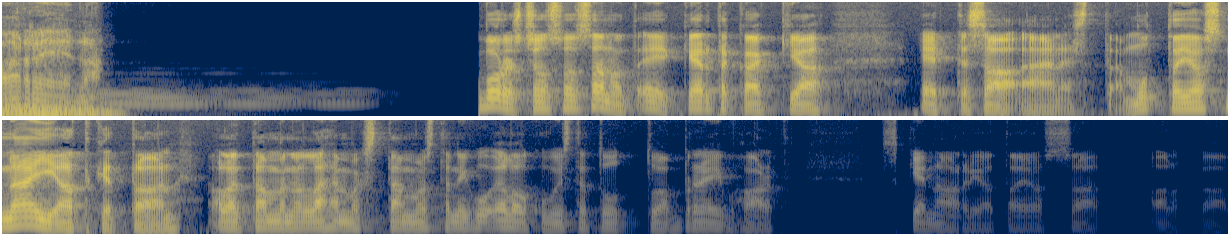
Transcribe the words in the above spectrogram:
Areena. Boris Johnson sanoi, että ei kerta kaikkiaan ette saa äänestää. Mutta jos näin jatketaan, aletaan mennä lähemmäksi tämmöistä niin kuin elokuvista tuttua Braveheart-skenaariota, jossa alkaa...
